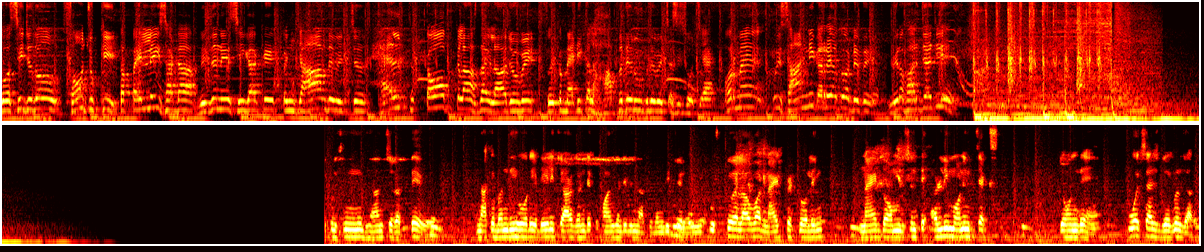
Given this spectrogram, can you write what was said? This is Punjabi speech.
ਸੋ ਅਸੀਂ ਜਦੋਂ ਸੌ ਚੁੱਕੀ ਤਾਂ ਪਹਿਲੇ ਹੀ ਸਾਡਾ ਵਿਜ਼ਨ ਇਹ ਸੀਗਾ ਕਿ ਪੰਜਾਬ ਦੇ ਵਿੱਚ ਹੈਲਥ ਟੌਪ ਕਲਾਸ ਦਾ ਇਲਾਜ ਹੋਵੇ। ਸੋ ਇੱਕ ਮੈਡੀਕਲ ਹੱਬ ਦੇ ਰੂਪ ਦੇ ਵਿੱਚ ਅਸੀਂ ਸੋਚਿਆ ਔਰ ਮੈਂ ਕੋਈ ਸਾਨ ਨਹੀਂ ਕਰ ਰਿਹਾ ਤੁਹਾਡੇ ਤੇ। ਮੇਰਾ ਫਰਜ਼ ਹੈ ਜੀ ਇਹ। पुलिस ने ध्यान से रखते हुए नाकेबंदी हो रही है डेली चार घंटे को पाँच घंटे की नाकेबंदी चल रही है उसके अलावा night patrolling night domination early morning checks morning checks हैं ਉਹ ਐਕਸਰਸਾਈਜ਼ ਰੈਗੂਲਰ ਜਾ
